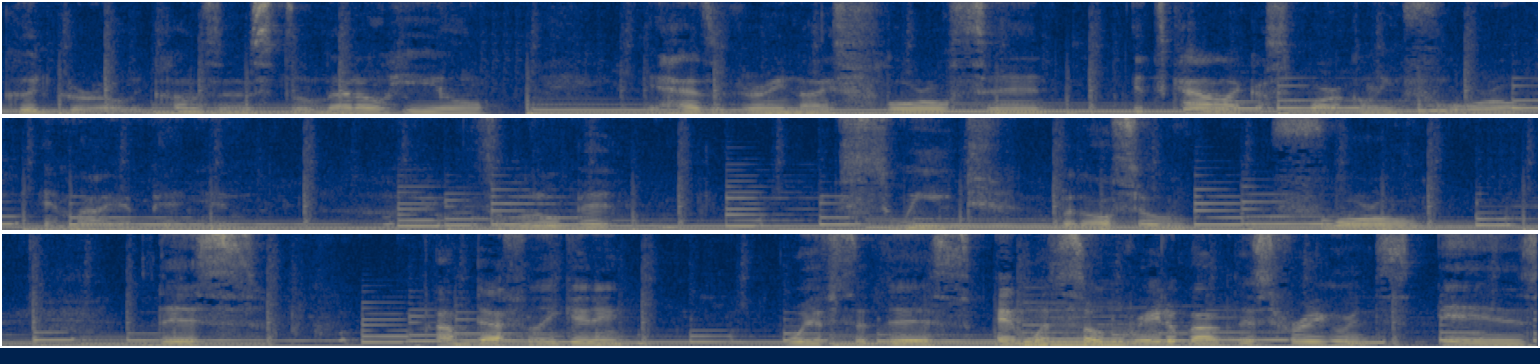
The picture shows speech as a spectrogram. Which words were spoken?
Good Girl. It comes in a stiletto heel. It has a very nice floral scent. It's kind of like a sparkling floral, in my opinion. It's a little bit sweet, but also floral. This, I'm definitely getting whiffs of this. And what's so great about this fragrance is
